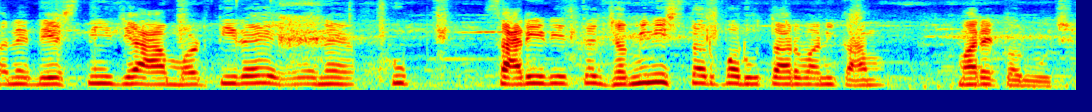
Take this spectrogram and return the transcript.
અને દેશની જે આ મળતી રહે એને ખૂબ સારી રીતે જમીની સ્તર પર ઉતારવાની કામ મારે કરવું છે.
